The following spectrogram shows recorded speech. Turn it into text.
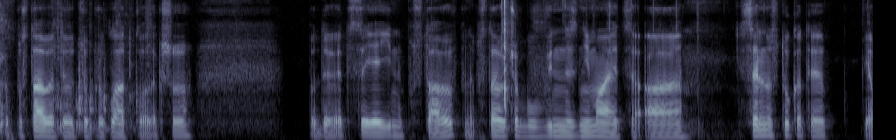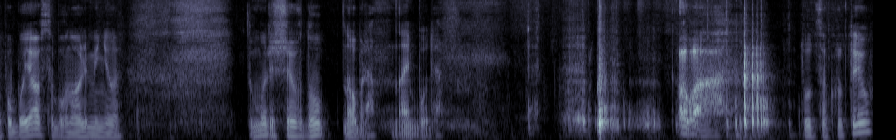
щоб поставити оцю прокладку, але якщо подивитися, я її не поставив. Не поставив, щоб він не знімається, а сильно стукати я побоявся, бо воно алюмінієве. Тому вирішив, ну, добре, най буде. Опа! Тут закрутив.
